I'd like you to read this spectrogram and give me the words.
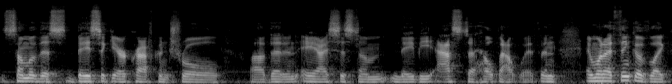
some of this basic aircraft control uh, that an AI system may be asked to help out with. And and when I think of like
